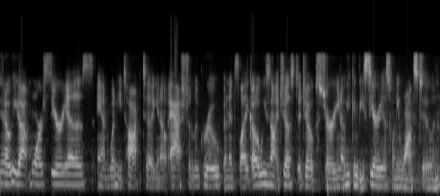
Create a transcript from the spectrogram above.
you know, he got more serious, and when he talked to, you know, Ash and the group, and it's like, oh, he's not just a jokester. You know, he can be serious when he wants to, and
